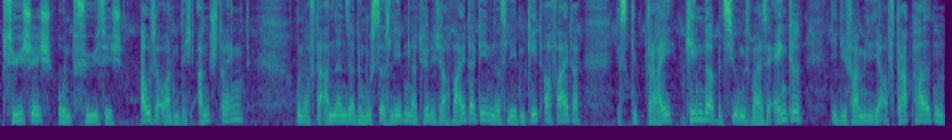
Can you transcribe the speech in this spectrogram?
psychisch und physisch außerordentlich anstrengend. Und auf der anderen Seite muss das Leben natürlich auch weitergehen. Das Leben geht auch weiter. Es gibt drei Kinder bzw. Enkel, die die Familie auf Trab halten.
